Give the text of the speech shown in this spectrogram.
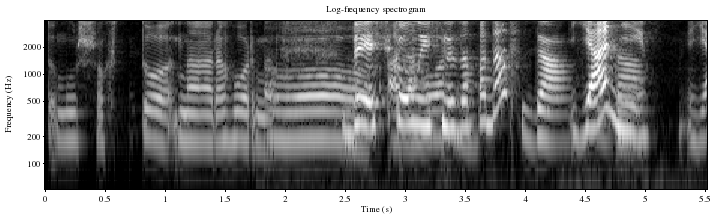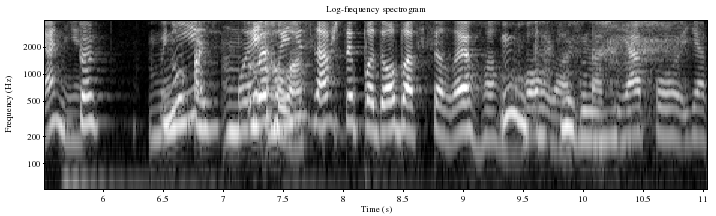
тому що хто на Арагорна О, десь колись не западав, да, я да. ні. Я ні. так. Мені, ну, а ми, мені завжди подобався Лего. Ну, так, не так, я по я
